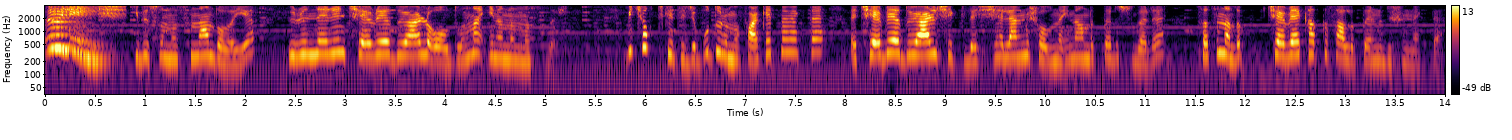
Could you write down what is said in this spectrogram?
öyleymiş gibi sunmasından dolayı ürünlerinin çevreye duyarlı olduğuna inanılmasıdır. Birçok tüketici bu durumu fark etmemekte ve çevreye duyarlı şekilde şişelenmiş olduğuna inandıkları suları satın alıp çevreye katkı sağladıklarını düşünmekte.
